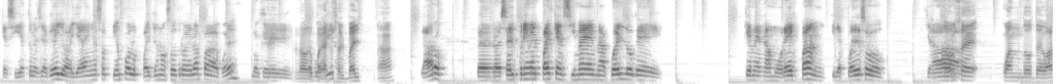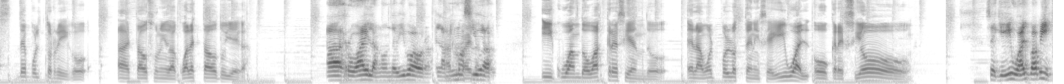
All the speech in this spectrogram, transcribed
que si esto, que si aquello. Allá en esos tiempos los pais de nosotros eran para, pues, lo que... lo, para resolver. Claro, pero ese es el primer par que en sí me, me acuerdo que, que me enamoré, pan, y después de eso ya... Entonces, cuando te vas de Puerto Rico a Estados Unidos, ¿a cuál estado tú llegas? A Rhode Island, donde vivo ahora, en la misma ciudad. Y cuando vas creciendo, ¿el amor por los tenis sigue igual o creció? Seguí igual, papi.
